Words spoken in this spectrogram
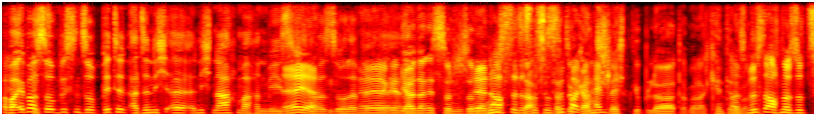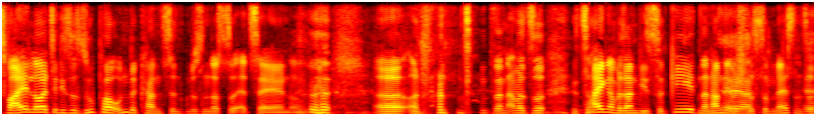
Aber immer so ein bisschen so, bitte, also nicht, äh, nicht nachmachen mäßig Ja, ja. oder so. Oder, Ja, ja, genau. Ja, und dann ist so, ein- so ein Ja, du das Hustensaft, ist so ist dann so ganz geheim- schlecht geblurrt, aber man erkennt den Und es aber müssen auch nur so zwei Leute, die so super unbekannt sind, müssen das so erzählen. Äh, und, dann, dann aber so, die zeigen aber dann, wie es so geht. Und dann haben die Ja, am ja. Schluss so Messen und so.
